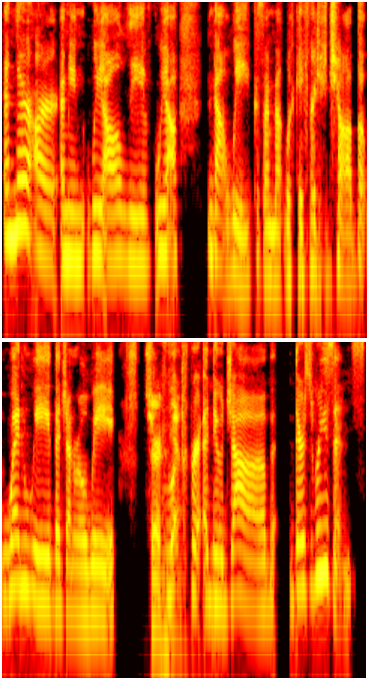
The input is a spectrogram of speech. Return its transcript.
And there are, I mean, we all leave, we all, not we, because I'm not looking for a new job, but when we, the general we, sure, look yeah. for a new job, there's reasons,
